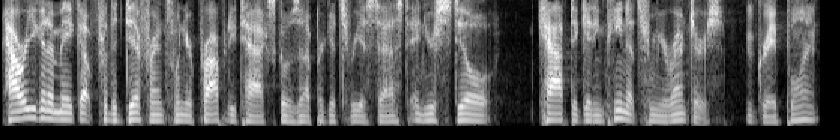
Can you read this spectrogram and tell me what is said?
how are you going to make up for the difference when your property tax goes up or gets reassessed, and you're still capped at getting peanuts from your renters? Great point.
